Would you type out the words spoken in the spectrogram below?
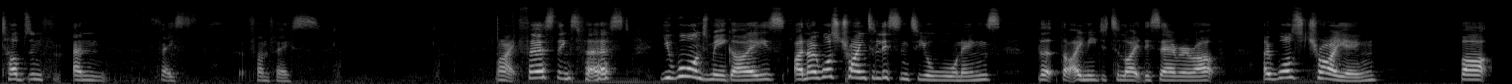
Tubbs and and face fun face. Right, first things first. You warned me, guys, and I was trying to listen to your warnings that, that I needed to light this area up. I was trying, but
